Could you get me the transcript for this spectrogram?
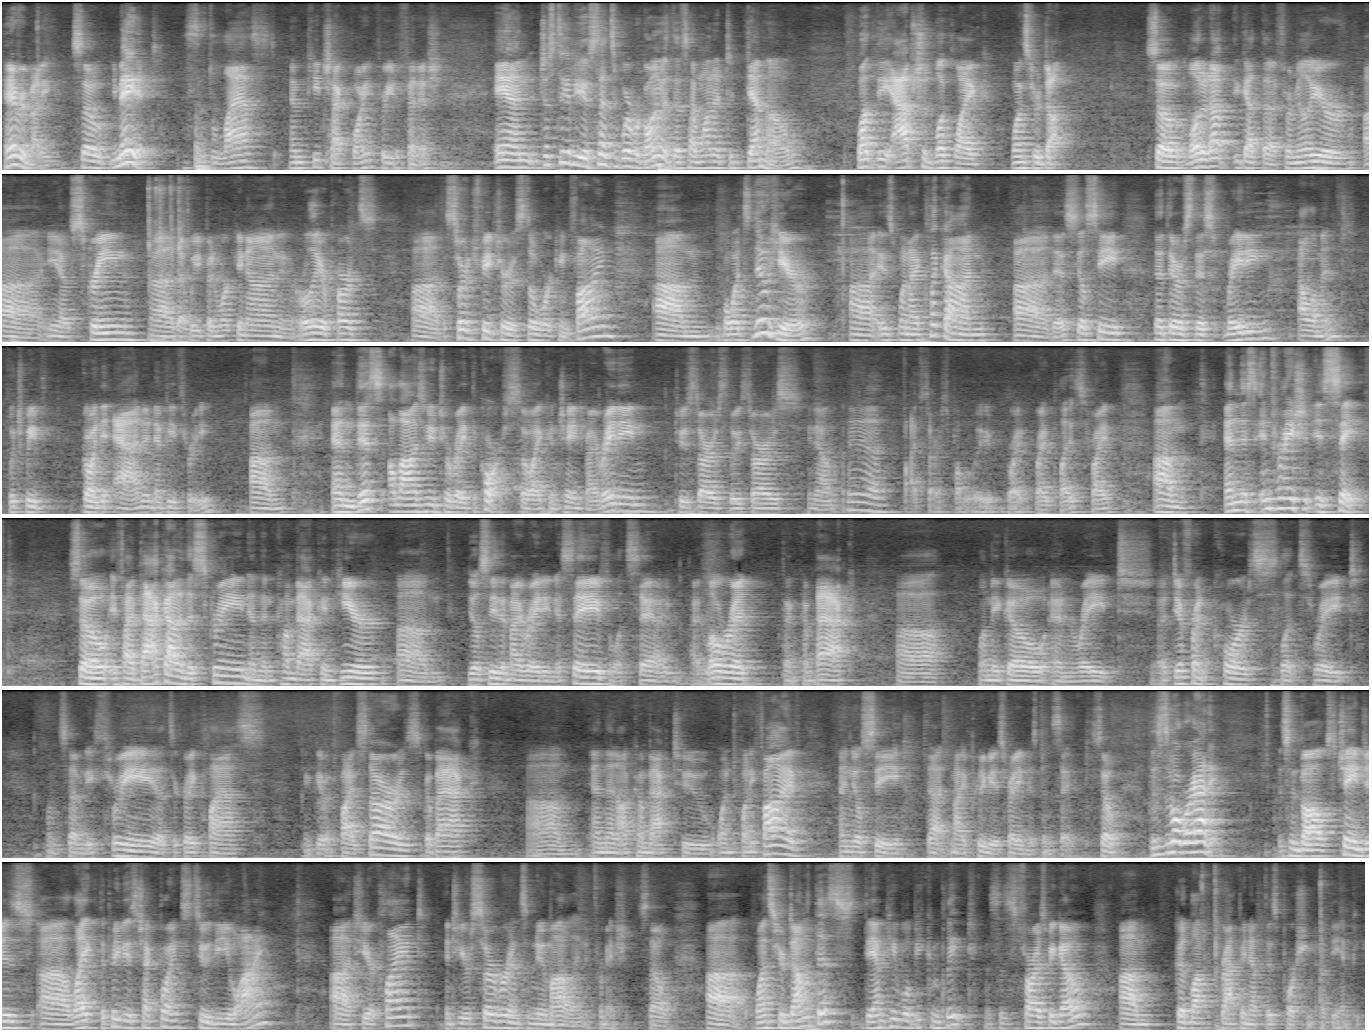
Hey everybody, so you made it. This is the last MP checkpoint for you to finish. And just to give you a sense of where we're going with this, I wanted to demo what the app should look like once you're done. So load it up, you got the familiar uh, you know, screen uh, that we've been working on in earlier parts. Uh, the search feature is still working fine. Um, but what's new here uh, is when I click on uh, this, you'll see that there's this rating element, which we've going to add in MP3. Um, and this allows you to rate the course. So I can change my rating, two stars, three stars, you know, eh, five stars probably right, right place, right? Um, and this information is saved. So if I back out of the screen and then come back in here, um, you'll see that my rating is saved. Let's say I, I lower it, then come back. Uh, let me go and rate a different course. Let's rate 173. That's a great class. Give it five stars, go back. And then I'll come back to 125 and you'll see that my previous rating has been saved. So this is what we're adding. This involves changes uh, like the previous checkpoints to the UI, uh, to your client, and to your server and some new modeling information. So uh, once you're done with this, the MP will be complete. This is as far as we go. Um, good luck wrapping up this portion of the MP.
